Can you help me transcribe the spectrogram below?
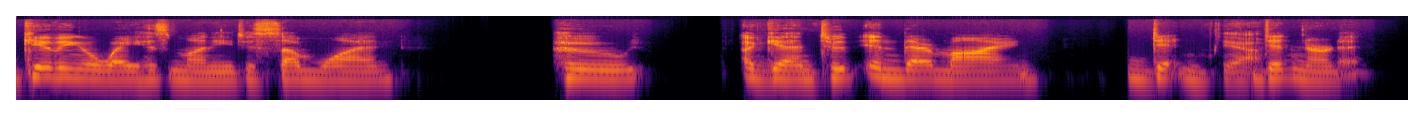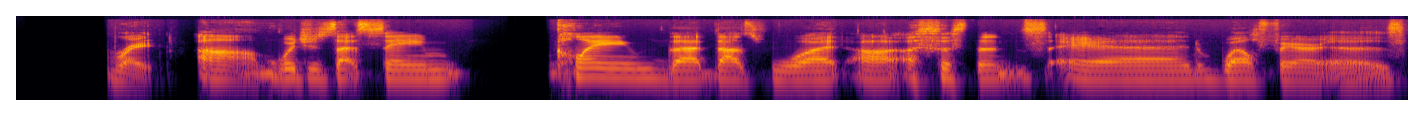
giving away his money to someone who, again, to in their mind, didn't Yeah. didn't earn it. Right. Um, which is that same claim that that's what uh, assistance and welfare is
